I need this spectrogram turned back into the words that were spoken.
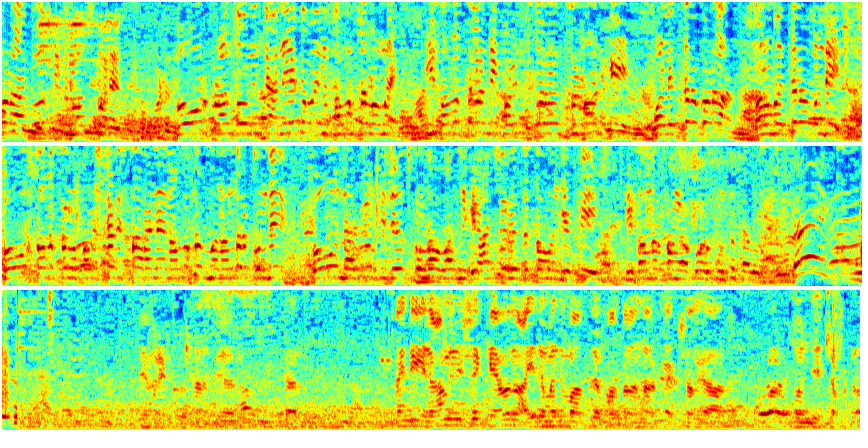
కూడా అభివృద్ధికి నోచుకోలేదు. కోవూరు ప్రాంతం నుంచి అనేకమైన సమస్యలు ఉన్నాయి. ఈ సమస్యలన్నీ పరిష్కరించడానికి వాళ్ళిద్దరు కూడా మన మధ్యలో ఉండి కోవూరు సమస్యలను పరిష్కరిస్తారనే నమ్మకం మనందరికి ఉంది. కోవూరుని అభివృద్ధి చేసుకుందాం వారిని ఆశీర్వదిద్దామని చెప్పి ఈ సందర్భంగా కోరుకుంటూ సెలవు ప్రసాద్ గారు సార్. అయితే ఈ నామినేషన్ కేవలం ఐదు మంది మాత్రమే పోతామని నాకు యాక్చువల్గా ఫోన్ చేసినప్పుడు.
